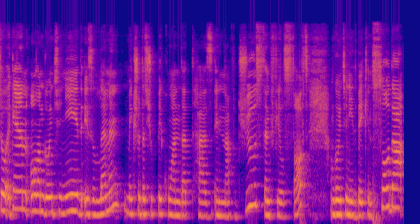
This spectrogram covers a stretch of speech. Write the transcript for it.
So again, all I'm going to need is a lemon. Make sure that you pick one that has enough juice and feels soft. I'm going to need baking soda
